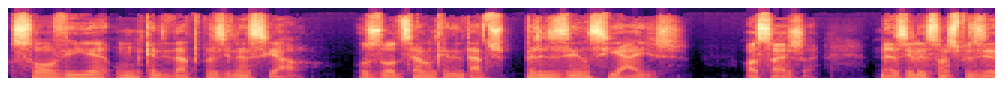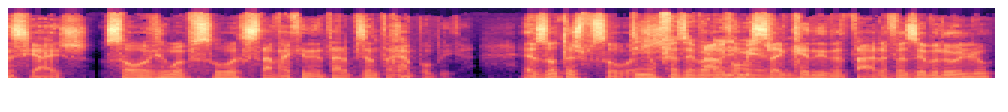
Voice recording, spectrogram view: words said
Só havia um candidato presidencial. Os outros eram candidatos presenciais. Ou seja, nas eleições presidenciais só havia uma pessoa que se estava a candidatar a Presidente da República. As outras pessoas estavam-se a candidatar, a fazer barulho,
